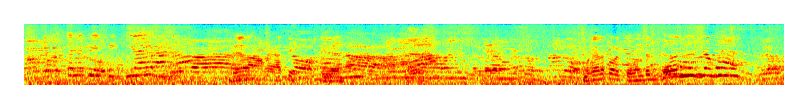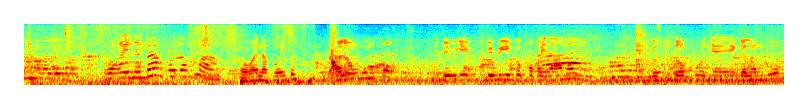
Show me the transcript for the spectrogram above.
Bakit ka nabibigyan? Kaya nga kay ate. Kaya. Magkano po rin? 200 po. 200 lang yan. Okay na ba? Kulang pa. Okay na po ito. Galunggong po. Bibigay, bibigay ko po kay nanay. Gusto daw po niya ay galunggong.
